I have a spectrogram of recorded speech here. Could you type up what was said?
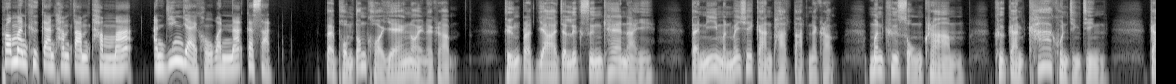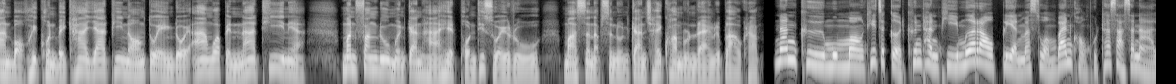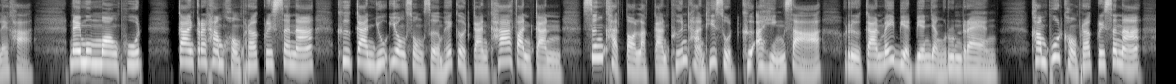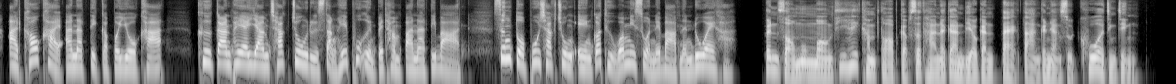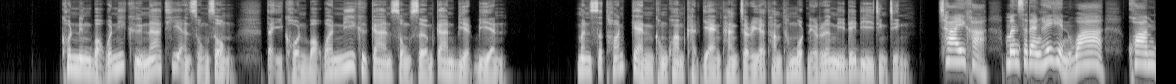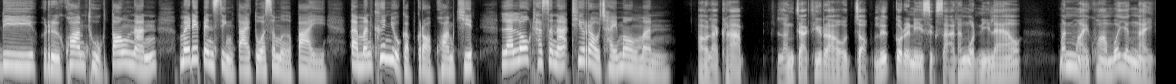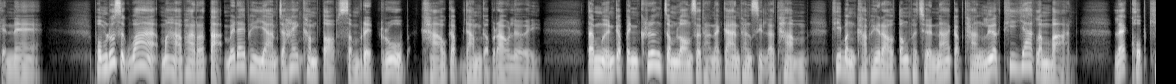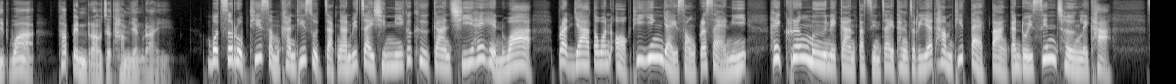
เพราะมันคือการทำตามธรรมะ อันยิ่งใหญ่ของวันณะกษัตริย์ แต่ผมต้องขอแย้งหน่อยนะครับ ถึงปรัชญาจะลึกซึ้งแค่ไหน แต่นี่มันไม่ใช่การผ่าตัดนะครับ มันคือสงคราม คือการฆ่าคนจริงๆ การบอกให้คนไปฆ่าญาติพี่น้องตัวเองโดยอ้างว่าเป็นหน้าที่เนี่ย มันฟังดูเหมือนการหาเหตุผลที่สวยหรู มาสนับสนุนการใช้ความรุนแรงหรือเปล่าครับ นั่นคือมุมมองที่จะเกิดขึ้นทันทีเมื่อเราเปลี่ยนมาสวมแว่นของพุทธศาสนาเลยค่ะ ในมุมมองพุทธ การกระทำของพระกฤษณะ คือการยุยงส่งเสริมให้เกิดการฆ่าฟันกัน ซึ่งขัดต่อหลักการพื้นฐานที่สุดคืออหิงสา หรือการไม่เบียดเบียนอย่างรุนแรง คำพูดของพระกฤษณะอาจเข้าข่ายอนาติกปโยคะ คือการพยายามชักจูงหรือสั่งให้ผู้อื่นไปทำปานาติบาตซึ่งตัวผู้ชักจูงเองก็ถือว่ามีส่วนในบาปนั้นด้วยค่ะ เป็นสองมุมมองที่ให้คำตอบกับสถานการณ์เดียวกันแตกต่างกันอย่างสุดขั้วจริง ๆ คนหนึ่งบอกว่านี่คือหน้าที่อันสูงส่ง แต่อีกคนบอกว่านี่คือการส่งเสริมการเบียดเบียน มันสะท้อนแก่นของความขัดแย้งทางจริยธรรมทั้งหมดในเรื่องนี้ได้ดีจริง ใช่ค่ะ มันแสดงให้เห็นว่า ความดีหรือความถูกต้องนั้น ไม่ได้เป็นสิ่งตายตัวเสมอไป แต่มันขึ้นอยู่กับกรอบความคิด และโลกทัศนะที่เราใช้มองมัน เอาล่ะครับ หลังจากที่เราเจาะลึกกรณีศึกษาทั้งหมดนี้แล้ว มันหมายความว่ายังไงกันแน่ ผมรู้สึกว่ามหาภารตะไม่ได้พยายามจะให้คำตอบสำเร็จรูปขาวกับดำกับเราเลย แต่เหมือนกับเป็นเครื่องจำลองสถานการณ์ทางศิลธรรม ที่บังคับให้เราต้องเผชิญหน้ากับทางเลือกที่ยากลำบาก และขบคิดว่าถ้าเป็นเราจะทำอย่างไร บทสรุปที่สำคัญที่สุดจากงานวิจัยชิ้นนี้ก็คือการชี้ให้เห็นว่า ปรัชญาตะวันออกที่ยิ่งใหญ่สองกระแสนี้ ให้เครื่องมือในการตัดสินใจทางจริยธรรมที่แตกต่างกันโดยสิ้นเชิงเลยค่ะ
